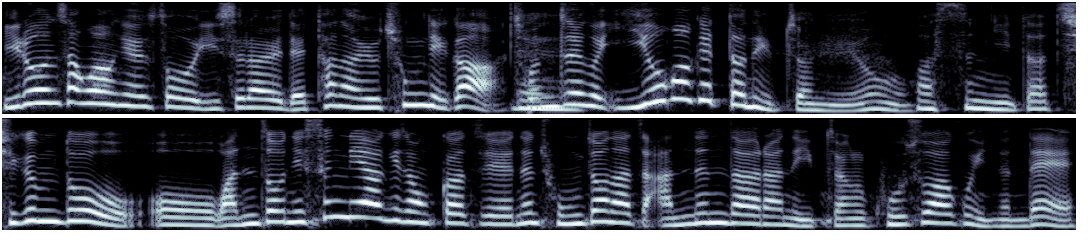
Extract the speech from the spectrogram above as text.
이런 상황에서 이스라엘 네타나유 총리가 네. 전쟁을 이어가겠다는 입장이에요. 맞습니다. 지금도 어, 완전히 승리하기 전까지에는 종전하지 않는다라는 입장을 고수하고 있는데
